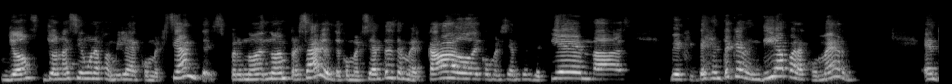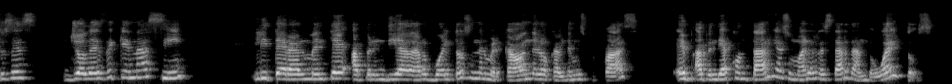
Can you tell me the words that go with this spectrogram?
yo, yo nací en una familia de comerciantes, pero no, no empresarios, de comerciantes de mercado, de comerciantes de tiendas, de, de gente que vendía para comer. Entonces, yo desde que nací, literalmente aprendí a dar vueltos en el mercado, en el local de mis papás. Eh, aprendí a contar y a sumar y restar dando vueltos.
